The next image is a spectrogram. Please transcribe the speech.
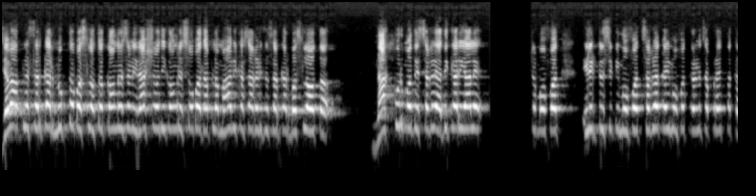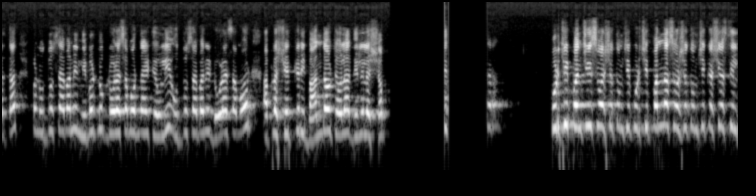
जेव्हा आपलं सरकार नुकतं बसलं होतं काँग्रेस आणि राष्ट्रवादी काँग्रेस सोबत आपलं महाविकास आघाडीचं सरकार बसलं होतं नागपूरमध्ये सगळे अधिकारी आले. मोफत इलेक्ट्रिसिटी मोफत सगळं काही मोफत करण्याचा प्रयत्न करतात. पण उद्धव साहेबांनी निवडणूक डोळ्यासमोर नाही ठेवली. उद्धव साहेबांनी डोळ्यासमोर आपला शेतकरी बांधव ठेवला दिलेला शब्द पुढची पंचवीस वर्ष तुमची पुढची पन्नास वर्ष तुमची कशी असतील?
